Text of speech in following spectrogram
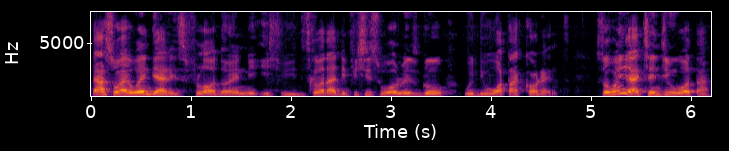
That's why when there is flood or any issue, you discover that the fishes will always go with the water current. So when you are changing water,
